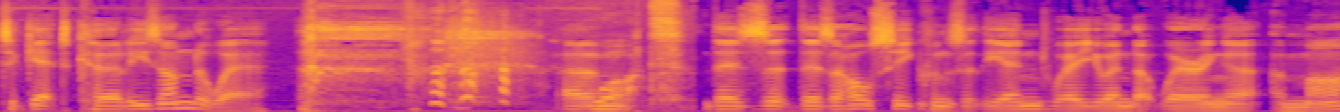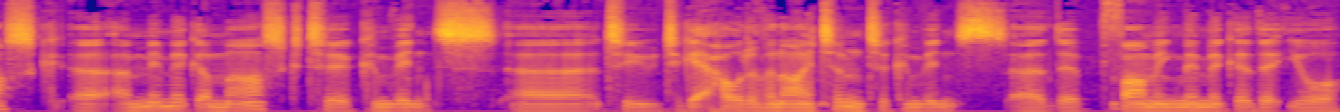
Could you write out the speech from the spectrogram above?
to get Curly's underwear. Um, what? There's a, there's a whole sequence at the end where you end up wearing a, a mask, uh, a Mimiga mask, to convince uh, to to get hold of an item to convince uh, the farming Mimiga that you're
